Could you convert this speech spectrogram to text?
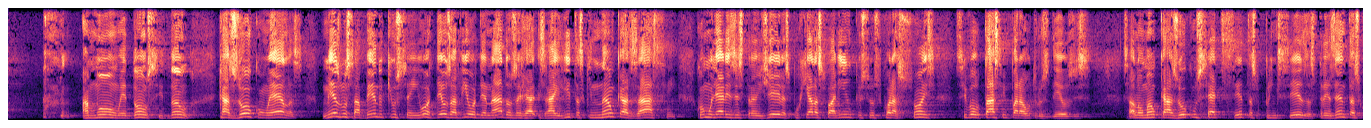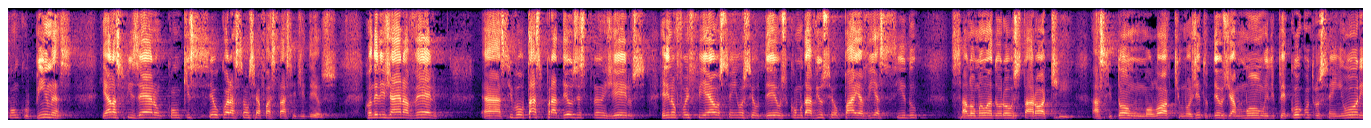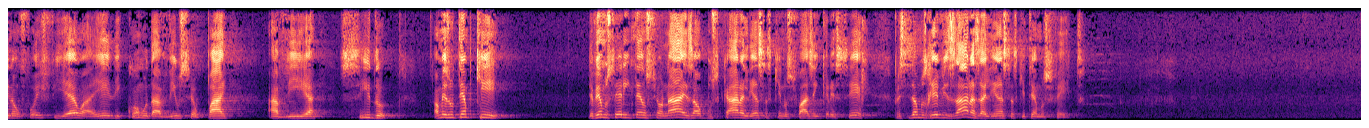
Amon, Edom, Sidão, casou com elas, mesmo sabendo que o Senhor Deus havia ordenado aos israelitas que não casassem com mulheres estrangeiras, porque elas fariam que os seus corações se voltassem para outros deuses. Salomão casou com 700 princesas, 300 concubinas, e elas fizeram com que seu coração se afastasse de Deus. Quando ele já era velho, ah, se voltasse para Deus estrangeiros, ele não foi fiel ao Senhor seu Deus, como Davi, o seu pai, havia sido. Salomão adorou Starote, Asidom, Moloque, o nojento Deus de Amon. Ele pecou contra o Senhor e não foi fiel a ele, como Davi, o seu pai, havia sido. Ao mesmo tempo que devemos ser intencionais ao buscar alianças que nos fazem crescer, precisamos revisar as alianças que temos feito.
